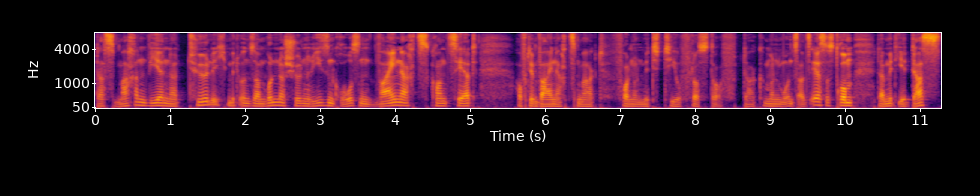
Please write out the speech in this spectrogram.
Das machen wir natürlich mit unserem wunderschönen riesengroßen Weihnachtskonzert auf dem Weihnachtsmarkt von und mit Theo Flossdorf. Da kümmern wir uns als erstes drum, damit ihr das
